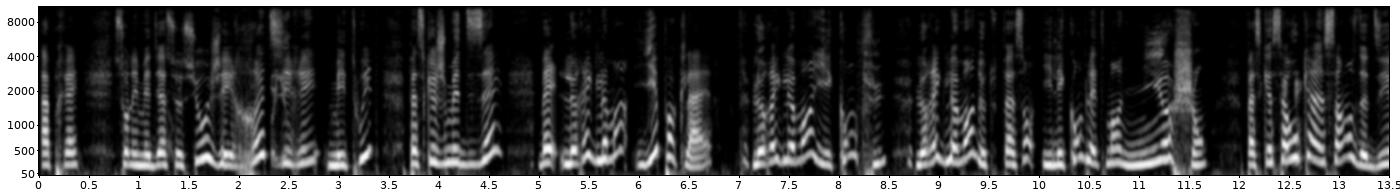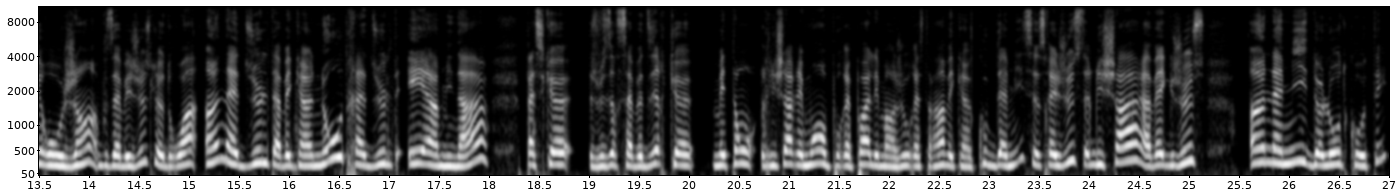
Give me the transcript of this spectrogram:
après sur les médias sociaux, j'ai retiré mes tweets parce que je me disais ben le règlement, il est pas clair. Le règlement, il est confus. Le règlement, de toute façon, il est complètement gnochon parce que ça n'a aucun sens de dire aux gens, vous avez juste le droit, un adulte avec un autre adulte et un mineur, parce que, je veux dire, ça veut dire que, mettons, Richard et moi, on pourrait pas aller manger au restaurant avec un couple d'amis, ce serait juste Richard avec juste un ami de l'autre côté.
